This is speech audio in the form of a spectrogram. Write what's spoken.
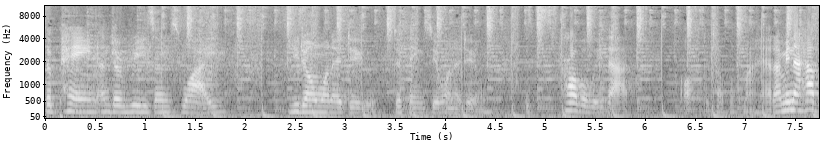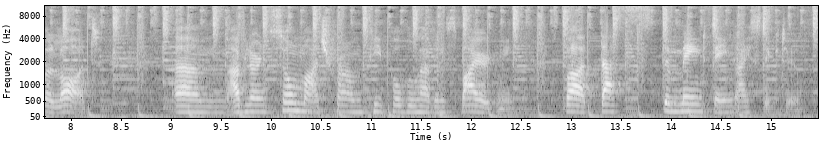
the pain and the reasons why you don't want to do the things you want to do. It's probably that off the top of my head. I mean, I have a lot. Um, I've learned so much from people who have inspired me, but that's the main thing I stick to.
